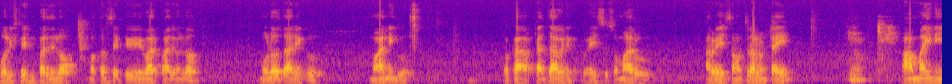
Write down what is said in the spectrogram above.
police station పరిధిలో మొత్తం శెట్టి వారి పాలెంలో మూడవ తారీఖు మార్నింగు ఒక పెద్ద ఆవిడని వయసు సుమారు అరవై సంవత్సరాలు ఉంటాయి. ఆ అమ్మాయిని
